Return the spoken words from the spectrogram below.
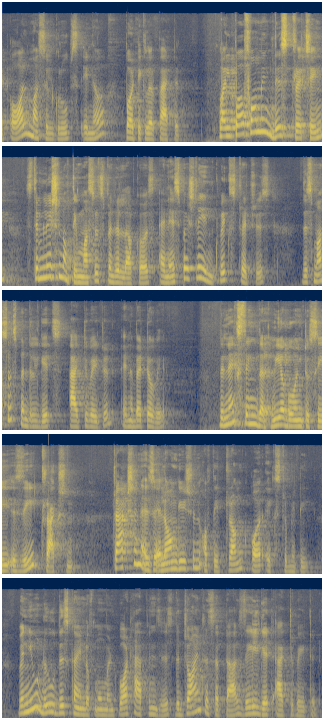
at all muscle groups in a particular pattern. While performing this stretching, stimulation of the muscle spindle occurs and especially in quick stretches, this muscle spindle gets activated in a better way. The next thing that we are going to see is the traction. Traction is elongation of the trunk or extremity. When you do this kind of movement, what happens is the joint receptors, they will get activated.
